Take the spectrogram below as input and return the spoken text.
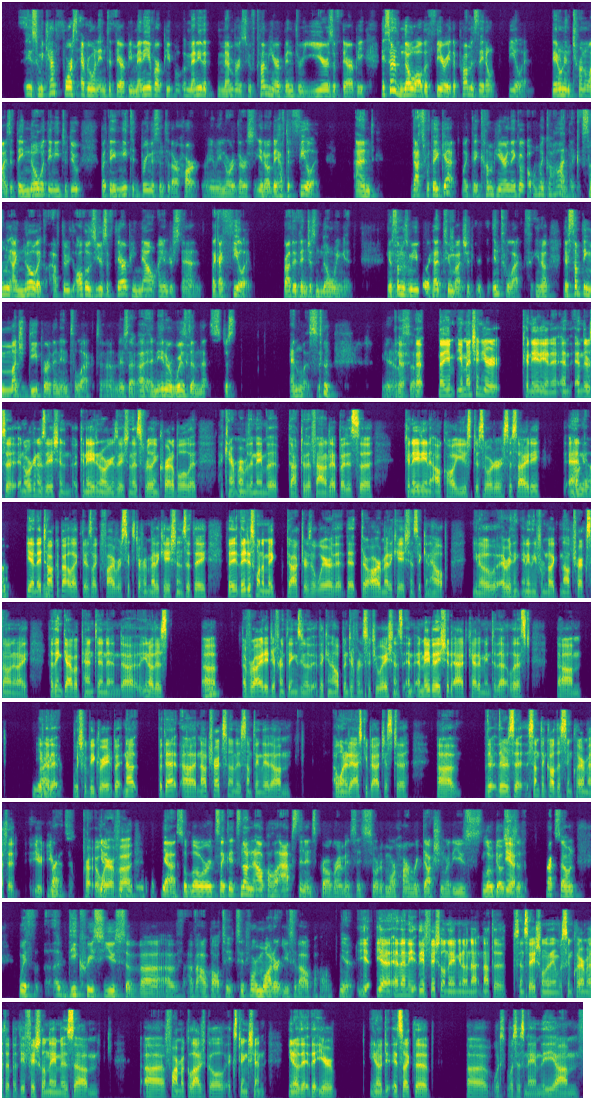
so we can't force everyone into therapy. Many of our people, many of the members who've come here have been through years of therapy. They sort of know all the theory. The problem is they don't feel it. They don't internalize it. They know what they need to do, but they need to bring this into their heart. I mean, or there's, you know, they have to feel it. And that's what they get. Like they come here and they go, oh my God, like suddenly I know, like after all those years of therapy, now I understand. Like I feel it rather than just knowing it you know sometimes when you go ahead too much it's, it's intellect you know there's something much deeper than intellect uh, there's a, a, an inner wisdom that's just endless you know yeah so. now, now you, you mentioned you're canadian and and there's a, an organization a canadian organization that's really incredible that i can't remember the name of the doctor that founded it but it's a canadian alcohol use disorder society oh, and oh, yeah. Yeah, and they talk about like there's like five or six different medications that they they they just want to make doctors aware that that there are medications that can help. You know, everything anything from like naltrexone and I I think gabapentin and uh, you know there's uh, mm-hmm. a variety of different things you know that, that, can help in different situations. And and maybe they should add ketamine to that list. Um, you know that which would be great. But now, but that uh, naltrexone is something that um, I wanted to ask you about. Just to uh, there, there's a, something called the Sinclair method. You're, you're Right. Yeah. aware of uh, Yeah. So lower, it's like it's not an alcohol abstinence program. It's it's sort of more harm reduction where they use low doses yeah of naltrexone with a decreased use of uh, of of alcohol to, to for moderate use of alcohol. Yeah. yeah yeah. And then the, the official name, you know, not not the sensational name of Sinclair method, but the official name is um, uh, pharmacological extinction. You know that that you're, you know, it's like the uh, what's what's his name? The um,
